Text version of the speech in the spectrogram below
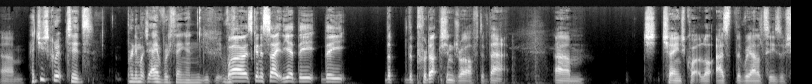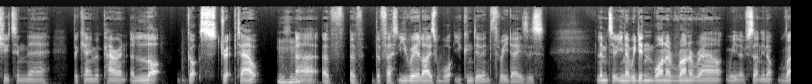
Um, Had you scripted pretty much everything? And you, it was, well, I was going to say, yeah, the the the the production draft of that um, ch- changed quite a lot as the realities of shooting there became apparent. A lot got stripped out Mhm. uh, of of the first. You realise what you can do in three days is limited. You know, we didn't want to run around. You know, certainly not. Ru-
